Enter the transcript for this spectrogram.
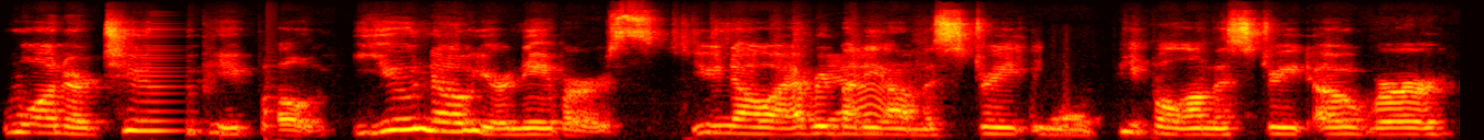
one or two people. You know your neighbors. You know everybody yeah. on the street you know people on the street over.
